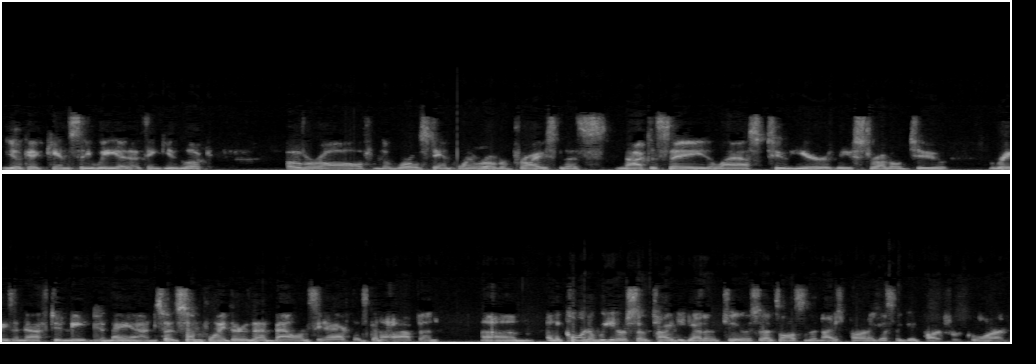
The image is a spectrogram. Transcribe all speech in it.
you look at Kansas City wheat, I think you look overall from the world standpoint, we're overpriced. That's not to say the last two years we've struggled to raise enough to meet demand. So at some point there's that balancing act that's going to happen. Um, and the corn and wheat are so tied together too. So that's also the nice part. I guess the good part for corn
